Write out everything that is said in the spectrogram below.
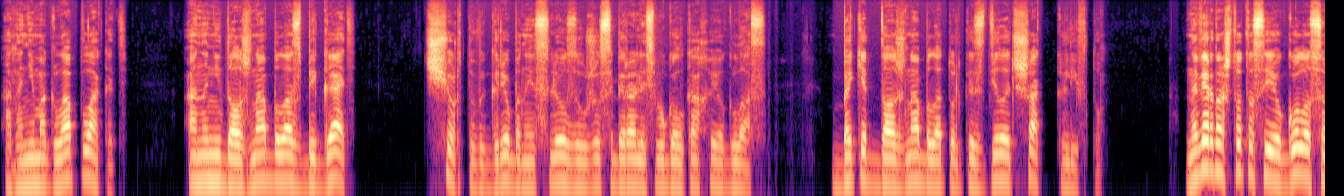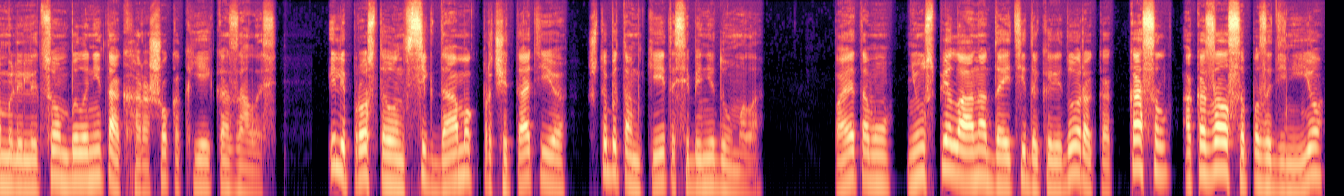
Она не могла плакать. Она не должна была сбегать. Чертовы гребаные слезы уже собирались в уголках ее глаз. Беккет должна была только сделать шаг к лифту. Наверное, что-то с ее голосом или лицом было не так хорошо, как ей казалось. Или просто он всегда мог прочитать ее, чтобы там Кейт о себе не думала. Поэтому не успела она дойти до коридора, как Касл оказался позади нее,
